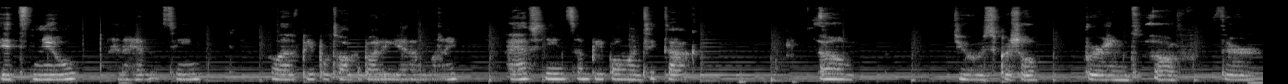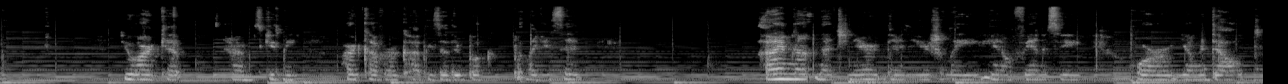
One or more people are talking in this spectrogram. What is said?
it's new and I haven't seen a lot of people talk about it yet online. I have seen some people on TikTok um, do special versions of their do hard cap, um, excuse me, hardcover copies of their book. But like I said, I'm not in that generic. There's usually, you know, fantasy or young adult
